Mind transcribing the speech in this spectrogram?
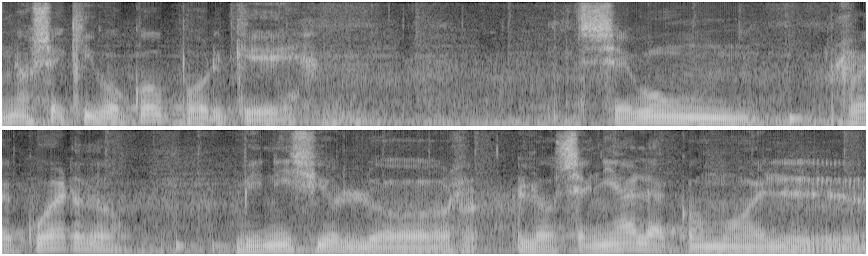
no se equivocó porque, según recuerdo, Vinicius lo, lo señala como el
